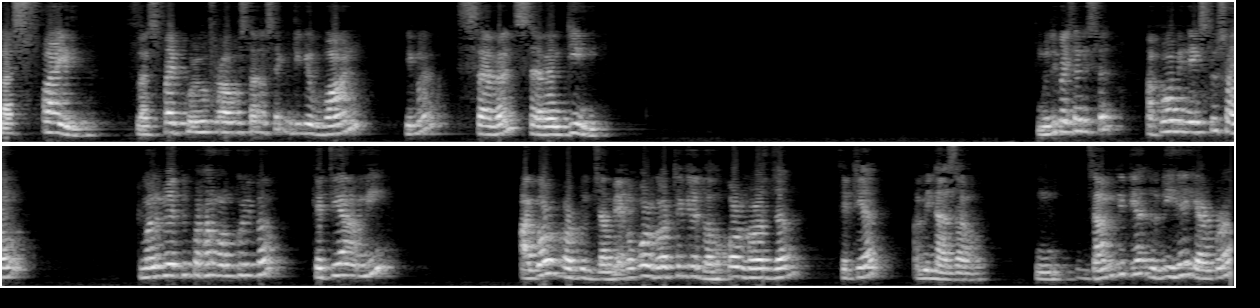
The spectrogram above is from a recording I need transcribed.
plus five plus five কৰিব পৰা অৱস্থাত আছে গতিকে ওৱান কিমান ছেভেন ছেভেণ্টিন বুজি পাইছা নিশ্চয়? আকৌ আমি নেক্সটটো চাওঁ। তোমালোকে এইটো কথা মন কৰিবা কেতিয়া আমি আগৰ ঘৰটোত যাম এককৰ ঘৰত থাকিলে দশকৰ ঘৰত যাম তেতিয়া আমি নাযাওঁ। যাম কেতিয়া? যদিহে ইয়াৰ পৰা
